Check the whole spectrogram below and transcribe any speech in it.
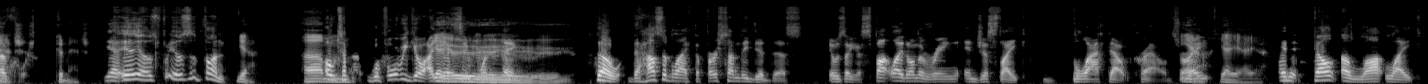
Of match. course. Good match. Yeah, yeah, yeah, it was it was fun. Yeah. Um, oh, before we go, I do have to say one thing. So the House of Black, the first time they did this, it was like a spotlight on the ring and just like blacked out crowds, right? Yeah, yeah, yeah, yeah. And it felt a lot like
